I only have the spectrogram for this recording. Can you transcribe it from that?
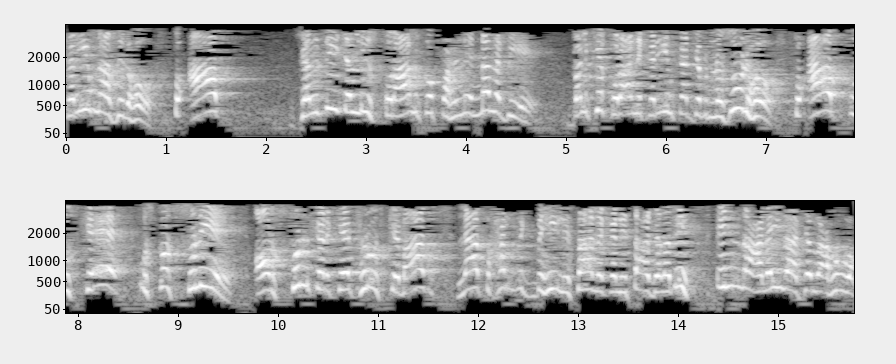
کریم نازل ہو تو آپ جلدی جلدی اس قرآن کو پڑھنے نہ لگیے۔ بلکہ قرآن کریم کا جب نزول ہو تو آپ اس کے اس کو سنیے اور سن کر کے پھر اس کے بعد لا تحرک بہی لسان کلتا جلبی ان علینا جمع و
